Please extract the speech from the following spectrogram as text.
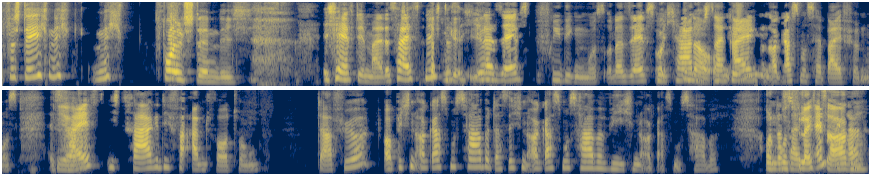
verstehe ich nicht, nicht vollständig. Ich helfe dir mal. Das heißt nicht, dass ich jeder ja. selbst befriedigen muss oder selbst mechanisch genau, okay. seinen eigenen Orgasmus herbeiführen muss. Es ja. heißt, ich trage die Verantwortung dafür, ob ich einen Orgasmus habe, dass ich einen Orgasmus habe, wie ich einen Orgasmus habe. Und, Und das muss heißt vielleicht entweder, sagen.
